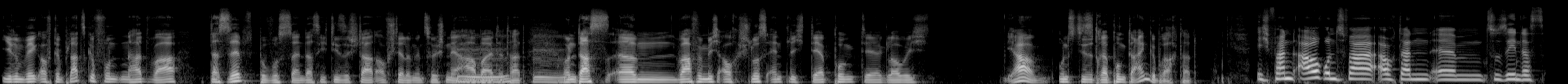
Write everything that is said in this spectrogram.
ihren Weg auf den Platz gefunden hat, war das Selbstbewusstsein, das sich diese Startaufstellung inzwischen erarbeitet hat. Und das ähm, war für mich auch schlussendlich der Punkt, der, glaube ich, ja, uns diese drei Punkte eingebracht hat. Ich fand auch, und es war auch dann ähm, zu sehen, dass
